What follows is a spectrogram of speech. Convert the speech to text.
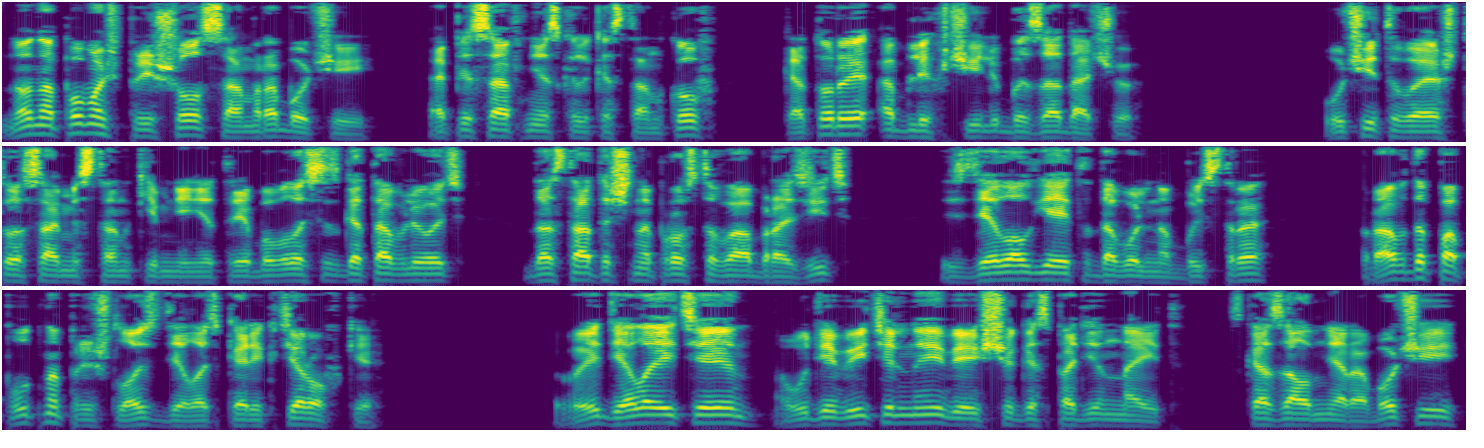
но на помощь пришел сам рабочий, описав несколько станков, которые облегчили бы задачу. Учитывая, что сами станки мне не требовалось изготавливать, достаточно просто вообразить, сделал я это довольно быстро, правда, попутно пришлось делать корректировки. «Вы делаете удивительные вещи, господин Нейт», — сказал мне рабочий,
